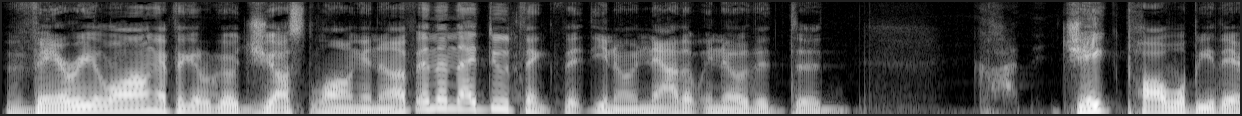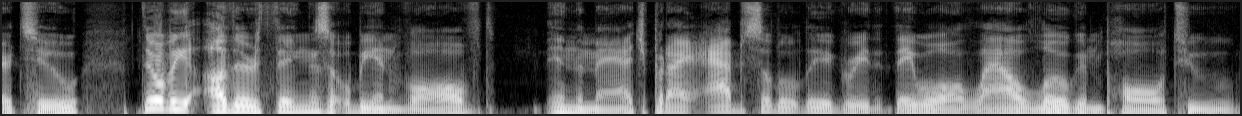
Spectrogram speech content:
very long. I think it'll go just long enough. And then I do think that you know now that we know that the God, Jake Paul will be there too. There will be other things that will be involved in the match, but I absolutely agree that they will allow Logan Paul to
